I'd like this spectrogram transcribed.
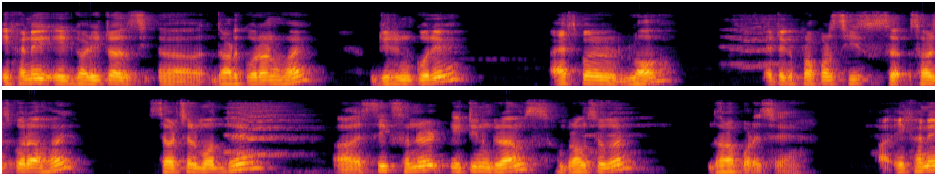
এখানে এই গাড়িটা দাঁড় করানো হয় ডিটেন করে অ্যাজ পার ল এটাকে প্রপার সিজ সার্চ করা হয় সার্চের মধ্যে six hundred eighteen grams brown sugar ধরা পড়েছে। এখানে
